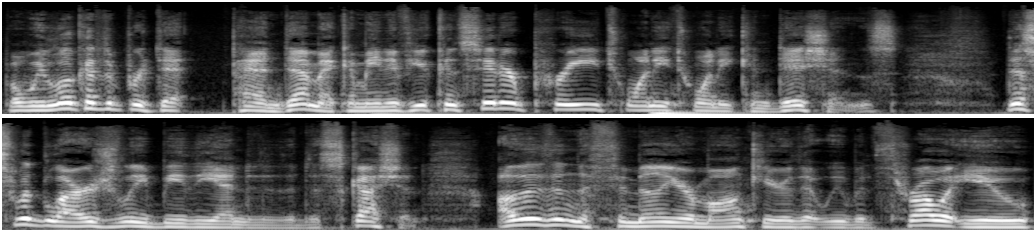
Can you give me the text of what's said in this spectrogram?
But we look at the pandemic. I mean, if you consider pre 2020 conditions, this would largely be the end of the discussion. Other than the familiar monkier that we would throw at you,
